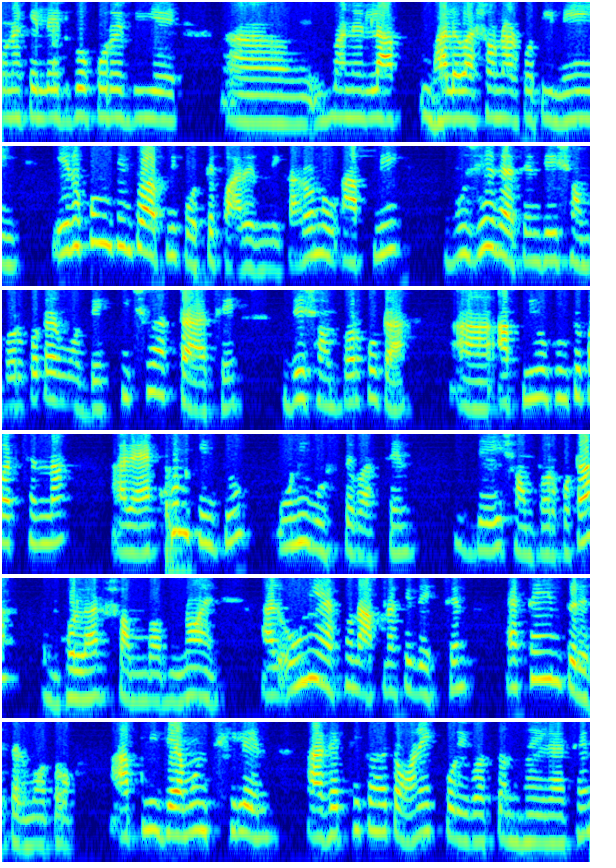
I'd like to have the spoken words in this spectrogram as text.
ওনাকে লেট গো করে দিয়ে মানে লাভ, ভালোবাসা ওনার প্রতি নেই, এরকম কিন্তু আপনি করতে পারেননি। কারণ আপনি বুঝে গেছেন যে সম্পর্কটার মধ্যে কিছু একটা আছে, যে সম্পর্কটা আপনিও ভুলতে পারছেন না, আর এখন কিন্তু উনি বুঝতে পারছেন যে এই সম্পর্কটা ভোলার সম্ভব নয়। আর উনি এখন আপনাকে দেখছেন একটা ইমপ্রেসের মতো। আপনি যেমন ছিলেন, আগের থেকে হয়তো অনেক পরিবর্তন হয়ে গেছেন।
